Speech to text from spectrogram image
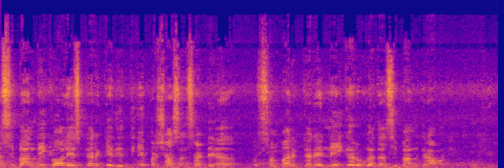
ਅਸੀਂ ਬੰਦ ਕਾਲ ਇਸ ਕਰਕੇ ਦਿੱਤੀ ਕਿ ਪ੍ਰਸ਼ਾਸਨ ਸਾਡੇ ਨਾਲ ਸੰਪਰਕ ਕਰੇ ਨਹੀਂ ਕਰੂਗਾ ਤਾਂ ਅਸੀਂ ਬੰਦ ਕਰਾਵਾਂਗੇ। ਓਕੇ।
